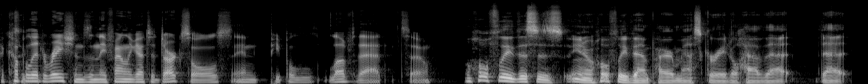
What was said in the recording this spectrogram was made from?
a couple iterations and they finally got to dark souls and people loved that so. Well hopefully this is you know hopefully vampire masquerade will have that that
